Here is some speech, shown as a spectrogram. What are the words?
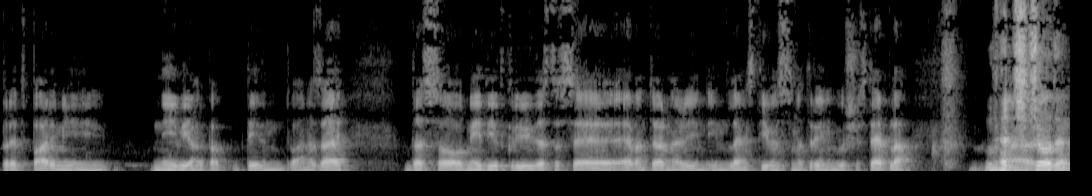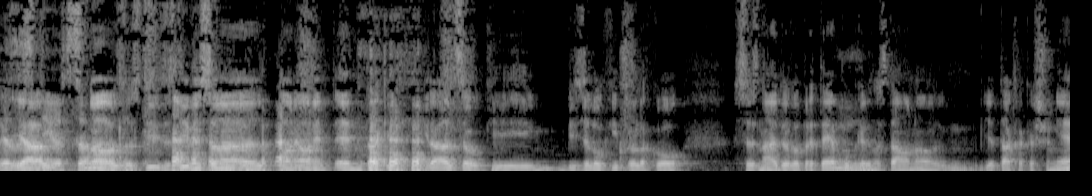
pred parimi dnevi ali pa teden, dva nazaj. Da so mediji odkrili, da sta se Evan Turner in, in Len Stevenson na treningu še stepla. Nič čudenega za ja, Stevensona. No, za, Steve, za Stevensona on, on je en takih igralcev, ki bi zelo hitro lahko se znašel v pretepu, mm. ker enostavno je taka, kakšen je.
